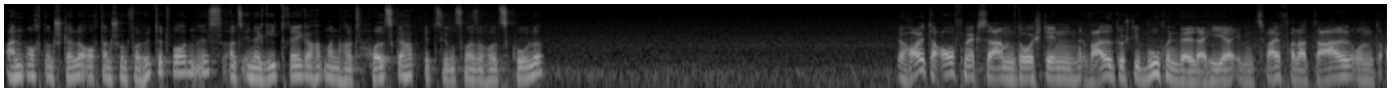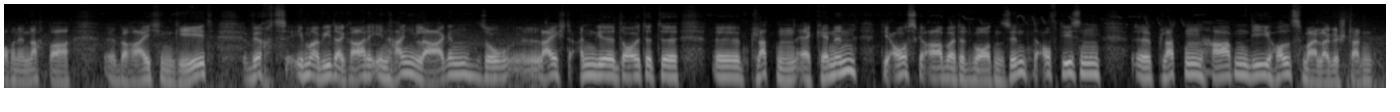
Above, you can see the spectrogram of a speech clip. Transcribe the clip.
an Ort und Stelle auch dann schon verhüttet worden ist. Als Energieträger hat man halt Holz gehabt, beziehungsweise Holzkohle. Heute aufmerksam durch den Wald, durch die Buchenwälder hier im Zweifaller Tal und auch in den Nachbarbereichen geht, wird immer wieder gerade in Hanglagen so leicht angedeutete äh, Platten erkennen, die ausgearbeitet worden sind. Auf diesen äh, Platten haben die Holzmeiler gestanden.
